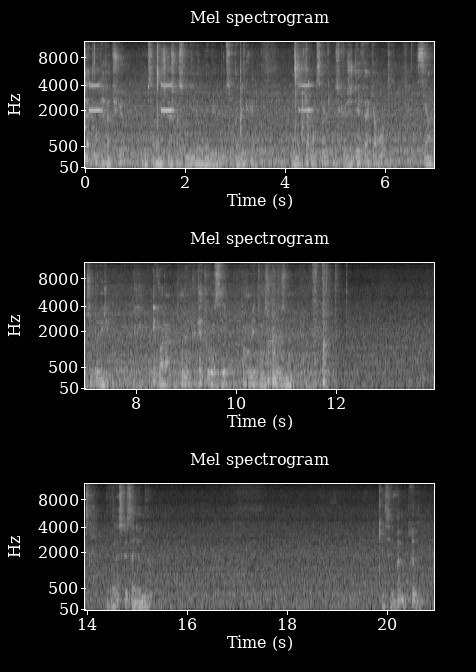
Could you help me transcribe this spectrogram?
La température, ça va jusqu'à 70 euros, mais le c'est pas de les cuire. On va mettre 45 parce que j'ai déjà fait à 40, c'est un petit peu léger. Et voilà, on n'a plus qu'à tout lancer en remettant soigneusement. voilà ce que ça donne. C'est vraiment très bon.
